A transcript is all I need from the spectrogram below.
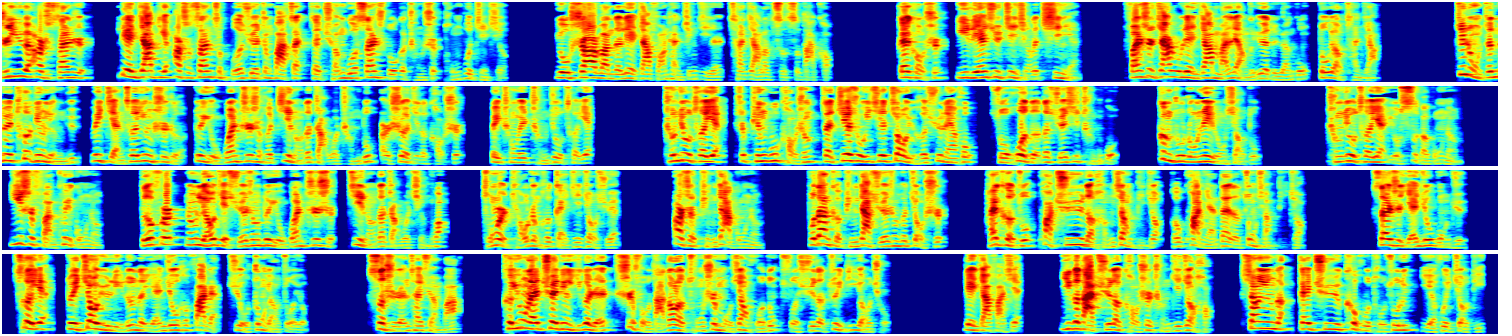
十一月二十三日，链家第二十三次博学争霸赛在全国三十多个城市同步进行，有十二万的链家房产经纪人参加了此次大考。该考试已连续进行了七年，凡是加入链家满两个月的员工都要参加。这种针对特定领域为检测应试者对有关知识和技能的掌握程度而设计的考试，被称为成就测验。成就测验是评估考生在接受一些教育和训练后所获得的学习成果，更注重内容小度。成就测验有四个功能。一是反馈功能，得分能了解学生对有关知识、技能的掌握情况，从而调整和改进教学；二是评价功能，不但可评价学生和教师，还可做跨区域的横向比较和跨年代的纵向比较；三是研究工具，测验对教育理论的研究和发展具有重要作用；四是人才选拔，可用来确定一个人是否达到了从事某项活动所需的最低要求。链家发现，一个大区的考试成绩较好，相应的该区域客户投诉率也会较低。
